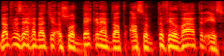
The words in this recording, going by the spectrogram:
Dat wil zeggen dat je een soort bekken hebt dat als er te veel water is...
